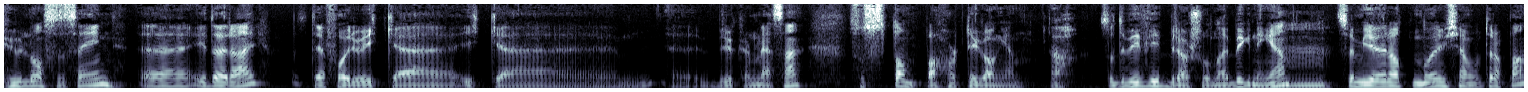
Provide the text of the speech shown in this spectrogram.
hun låser seg inn i døra her, det får jo ikke, ikke brukeren med seg, så stamper hardt i gangen. Ja. Så det blir vibrasjoner i bygningen mm. som gjør at når hun kommer opp trappa,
